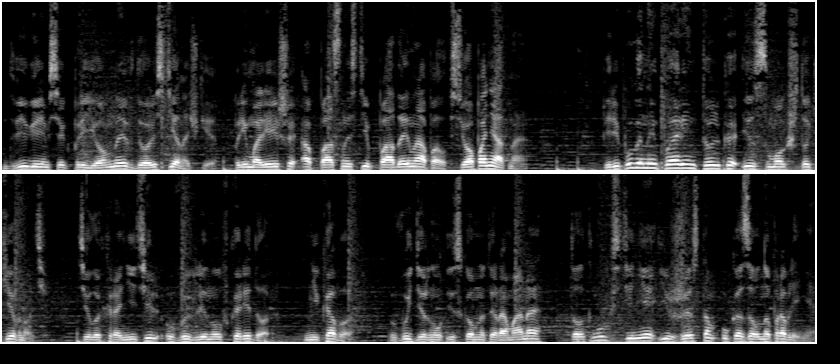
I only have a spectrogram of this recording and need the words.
Двигаемся к приемной вдоль стеночки. При малейшей опасности падай на пол. Все понятно?» Перепуганный парень только и смог что кивнуть. Телохранитель выглянул в коридор. Никого. Выдернул из комнаты Романа, толкнул к стене и жестом указал направление.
